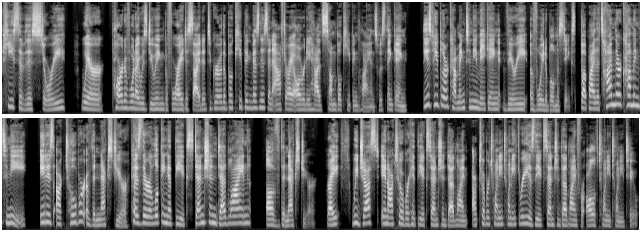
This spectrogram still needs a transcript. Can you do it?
piece of this story where part of what I was doing before I decided to grow the bookkeeping business and after I already had some bookkeeping clients was thinking, these people are coming to me making very avoidable mistakes. But by the time they're coming to me, it is October of the next year because they're looking at the extension deadline of the next year, right? We just in October hit the extension deadline. October 2023 is the extension deadline for all of 2022.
